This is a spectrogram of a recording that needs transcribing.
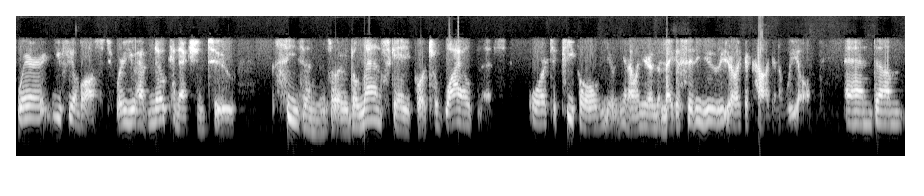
where you feel lost, where you have no connection to seasons or the landscape or to wildness or to people. You, you know, when you're in the mega city, you, you're like a cog in a wheel. And, um,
